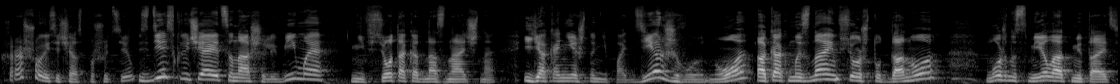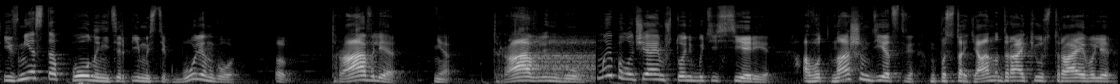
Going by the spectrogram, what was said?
Хорошо, я сейчас пошутил. Здесь включается наше любимое «не все так однозначно». И я, конечно, не поддерживаю, но... А как мы знаем, все, что дано, можно смело отметать. И вместо полной нетерпимости к буллингу, э, травле, нет, травлингу, мы получаем что-нибудь из серии – а вот в нашем детстве мы постоянно драки устраивали,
